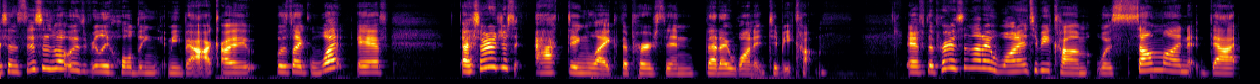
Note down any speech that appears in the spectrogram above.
since this is what was really holding me back, I was like, what if I started just acting like the person that I wanted to become? If the person that I wanted to become was someone that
